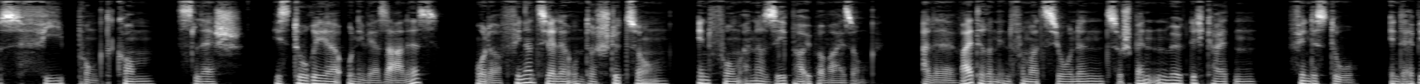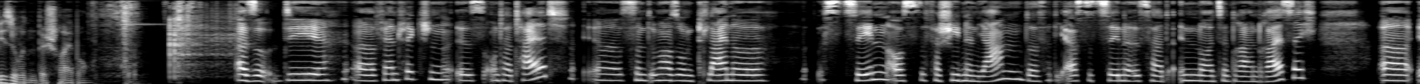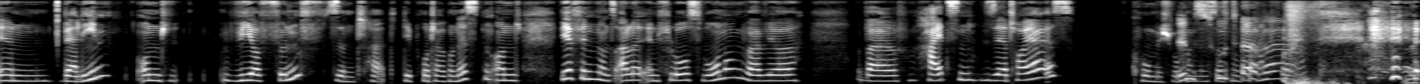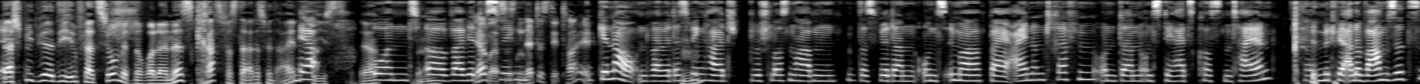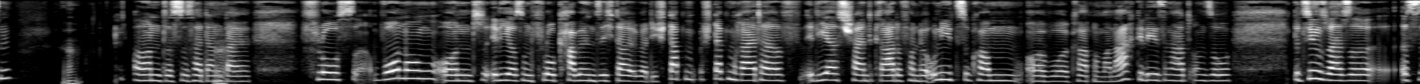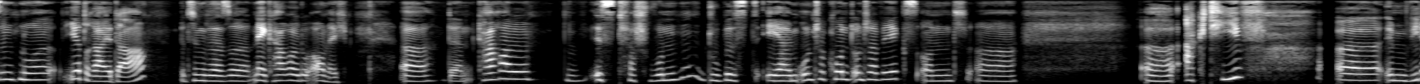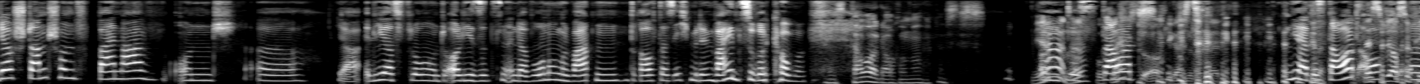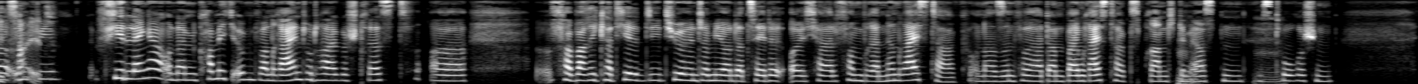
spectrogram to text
slash Historia Universalis oder finanzielle Unterstützung in Form einer SEPA-Überweisung. Alle weiteren Informationen zu Spendenmöglichkeiten findest du in der Episodenbeschreibung. Also die äh, Fanfiction ist unterteilt. Äh, es sind immer so ein kleine Szenen aus verschiedenen Jahren. Das, die erste Szene ist halt in 1933 äh, in Berlin und wir fünf sind halt die Protagonisten und wir finden uns alle in Flo's Wohnung, weil wir, weil Heizen sehr teuer ist. Komisch, wo Im kommt uns das bekannt vor? Ne, Da spielt wieder die Inflation mit eine Rolle, ne? Ist krass, was da alles mit einfließt. Ja. Und Mhm. äh, weil wir Ja, aber es ist ein deswegen nettes Detail. Genau, und weil wir Mhm. deswegen halt beschlossen haben, dass wir dann uns immer bei einem treffen und dann uns die Heizkosten teilen, damit wir alle warm sitzen. Ja. Und das ist halt dann bei Flo's Wohnung und Elias und Flo kabbeln sich da über die Stappen, Steppenreiter. Elias scheint gerade von der Uni zu kommen, äh, wo er gerade nochmal nachgelesen hat und so. Beziehungsweise es sind nur ihr drei da. Beziehungsweise, nee, Carol, du auch nicht. Äh, denn Carol ist verschwunden. Du bist eher im Untergrund unterwegs und äh, äh, aktiv äh, im Widerstand schon beinahe. Und äh, ja, Elias, Flo und Olli sitzen in der Wohnung und warten drauf, dass ich mit dem Wein zurückkomme. Das dauert auch immer. Das ist, Ja, Und ne? das Wo dauert- du auch die ganze Zeit? Ja, das dauert Was lässt auch du dir auch so viel äh, Zeit? irgendwie viel länger und dann komme ich irgendwann rein, total gestresst, äh, verbarrikadiere die Tür hinter mir und erzähle euch halt vom brennenden Reichstag. Und da sind wir halt dann beim Reichstagsbrand, dem Mhm. ersten historischen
